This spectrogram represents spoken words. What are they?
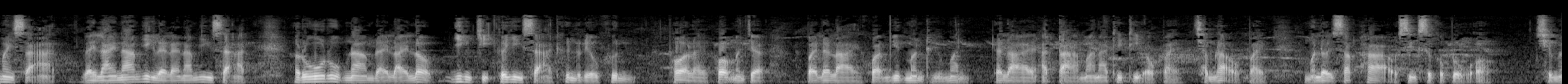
ไม่สะอาดหลายๆ น้ำยิ่งหลาย ๆ น้ำยิ่งสะอาด รู้รูปนามหลาย ๆ รอบ ยิ่งจิตก็ยิ่งสะอาดขึ้นเร็วขึ้น เพราะอะไร เพราะมันจะไปละลายความยึดมั่นถือมั่นละลายอัตตามานาทิฏฐิออกไปชำระออกไป เหมือนเลยซักผ้าเอาสิ่งสกปรกออกใช่ไหม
